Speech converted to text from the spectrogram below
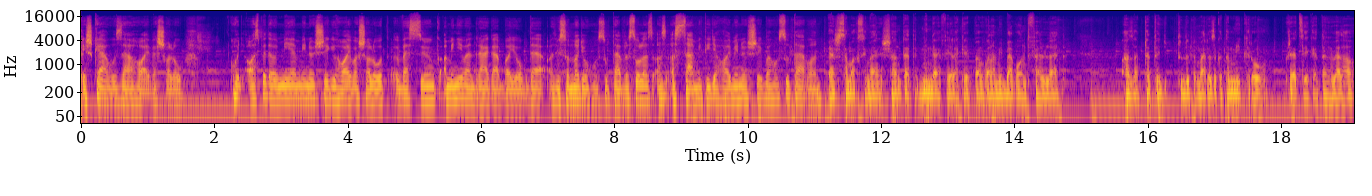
és kell hozzá a hajvasaló hogy az például, hogy milyen minőségű hajvasalót veszünk, ami nyilván drágább jobb, de az viszont nagyon hosszú távra szól, az, az, az számít így a hajminőségben hosszú távon? Persze, maximálisan, tehát mindenféleképpen valami bevont felület. Az, tehát, hogy tudod, már azokat a mikro recéket, amivel a,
